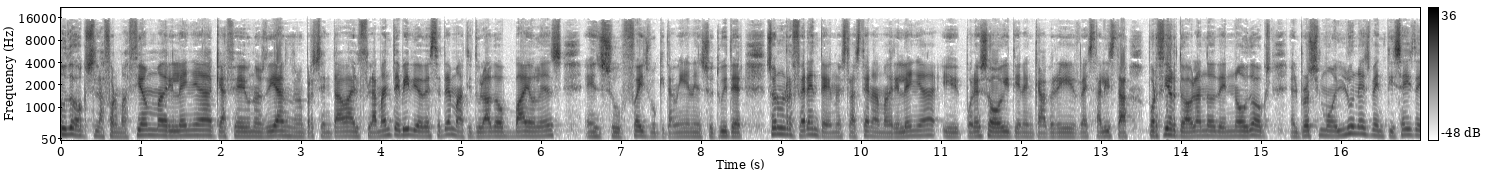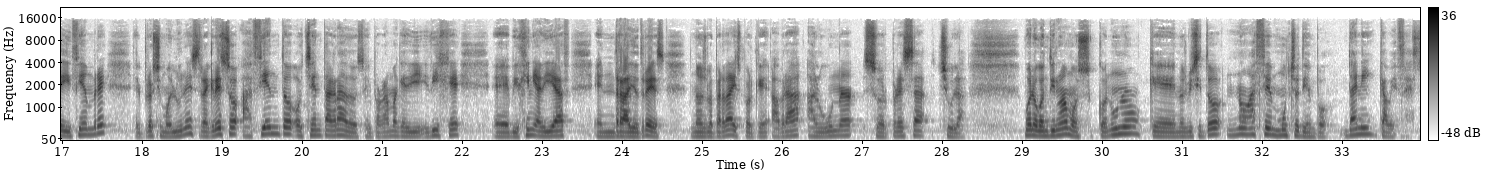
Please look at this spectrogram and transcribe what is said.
No Dogs, la formación madrileña que hace unos días nos presentaba el flamante vídeo de este tema titulado Violence en su Facebook y también en su Twitter. Son un referente en nuestra escena madrileña y por eso hoy tienen que abrir esta lista. Por cierto, hablando de No Dogs, el próximo lunes 26 de diciembre, el próximo lunes, regreso a 180 grados, el programa que dirige eh, Virginia Díaz en Radio 3. No os lo perdáis porque habrá alguna sorpresa chula. Bueno, continuamos con uno que nos visitó no hace mucho tiempo, Dani Cabezas.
